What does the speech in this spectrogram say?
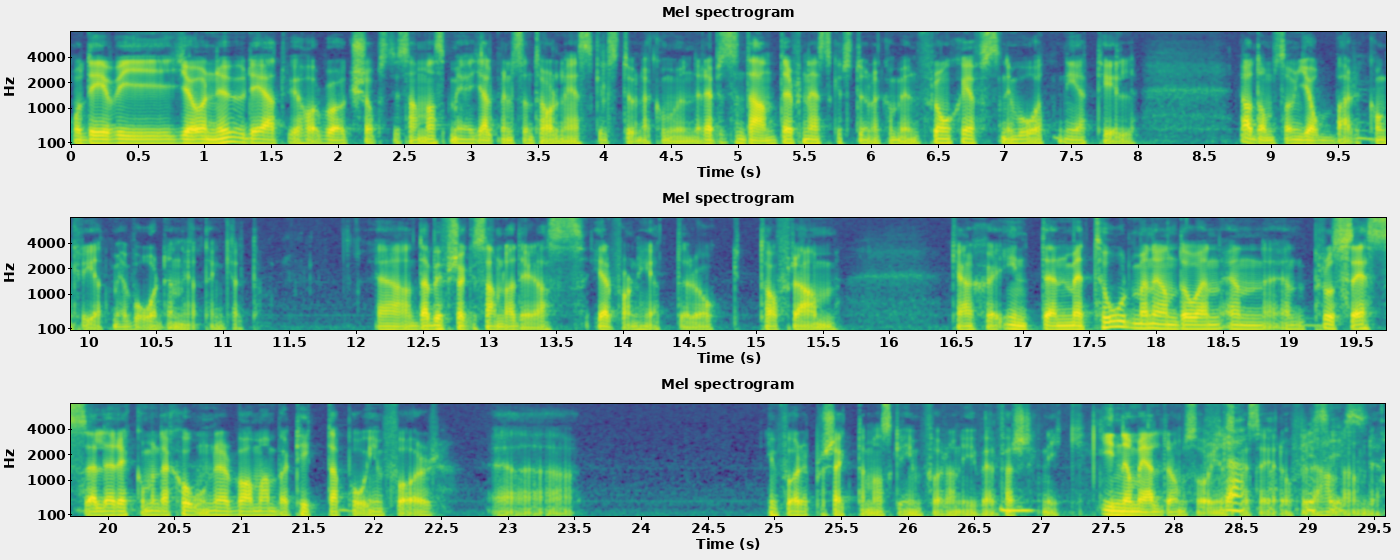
och det vi gör nu är att vi har workshops tillsammans med Hjälpmedelscentralen i Eskilstuna kommun, representanter från Eskilstuna kommun, från chefsnivå ner till ja, de som jobbar mm. konkret med vården helt enkelt. Uh, där vi försöker samla deras erfarenheter och ta fram kanske inte en metod men ändå en, en, en process eller rekommendationer vad man bör titta på inför uh, inför ett projekt där man ska införa ny välfärdsteknik mm. inom äldreomsorgen. Ska jag säga då, för, det handlar om det.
